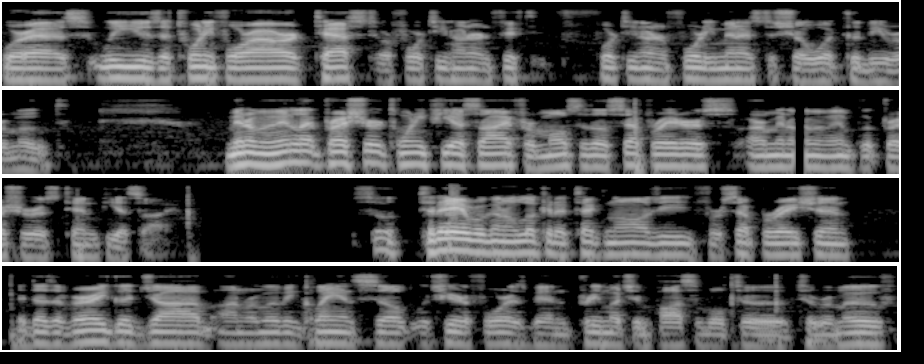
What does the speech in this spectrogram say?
Whereas we use a 24 hour test or 1450, 1440 minutes to show what could be removed. Minimum inlet pressure, 20 psi for most of those separators. Our minimum input pressure is 10 psi. So today we're going to look at a technology for separation that does a very good job on removing clay and silt, which heretofore has been pretty much impossible to, to remove.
